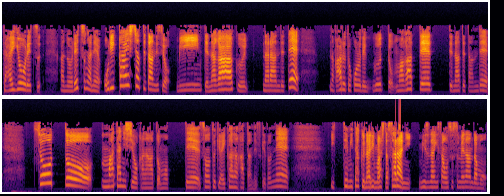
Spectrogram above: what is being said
大行列。あの、列がね、折り返しちゃってたんですよ。ビーンって長く並んでて、なんかあるところでぐーっと曲がってってなってたんで、ちょっと、またにしようかなと思って、その時は行かなかったんですけどね。行ってみたくなりました。さらに、水なぎさんおすすめなんだもん。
